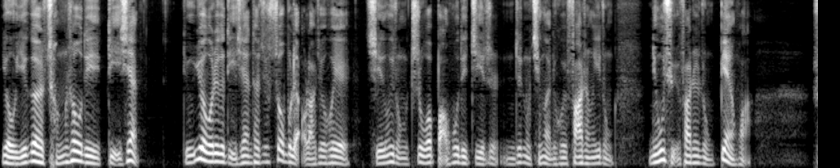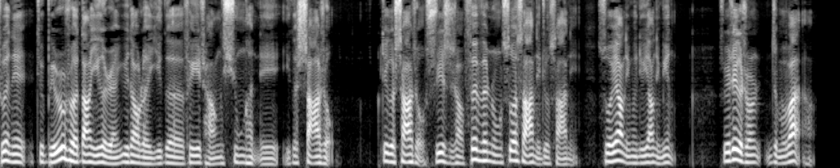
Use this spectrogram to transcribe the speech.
有一个承受的底线，就越过这个底线，他就受不了了，就会启动一种自我保护的机制，你这种情感就会发生一种扭曲，发生一种变化。所以呢，就比如说，当一个人遇到了一个非常凶狠的一个杀手，这个杀手随时上分分钟说杀你就杀你，说要你命就要你命。所以这个时候你怎么办啊？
